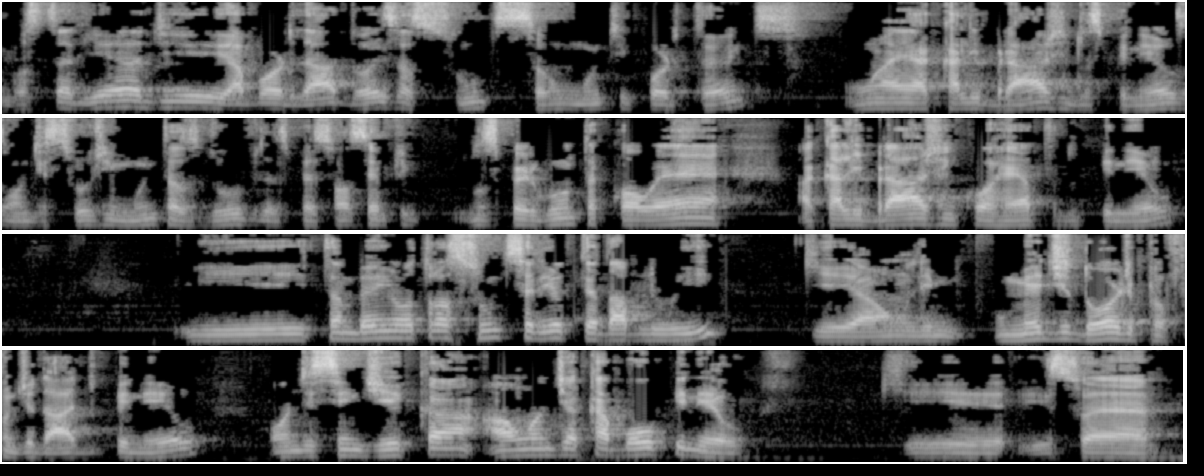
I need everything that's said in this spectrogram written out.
Gostaria de abordar dois assuntos que são muito importantes. Um é a calibragem dos pneus, onde surgem muitas dúvidas. O pessoal sempre nos pergunta qual é a calibragem correta do pneu. E também outro assunto seria o TWI, que é um, um medidor de profundidade do pneu, onde se indica aonde acabou o pneu. Que isso é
